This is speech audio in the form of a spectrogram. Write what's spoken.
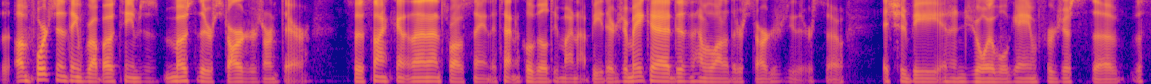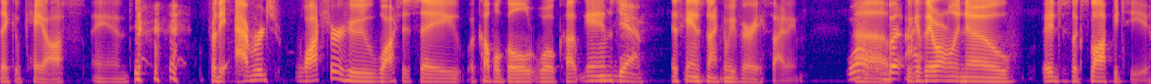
the unfortunate thing about both teams is most of their starters aren't there, so it's not gonna. That's what I was saying. The technical ability might not be there. Jamaica doesn't have a lot of their starters either, so it should be an enjoyable game for just the the sake of chaos and. For the average watcher who watches, say, a couple gold World Cup games, Yeah. this game's not going to be very exciting. Well, Uh, but because I- they don't really know, it just looks sloppy to you.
